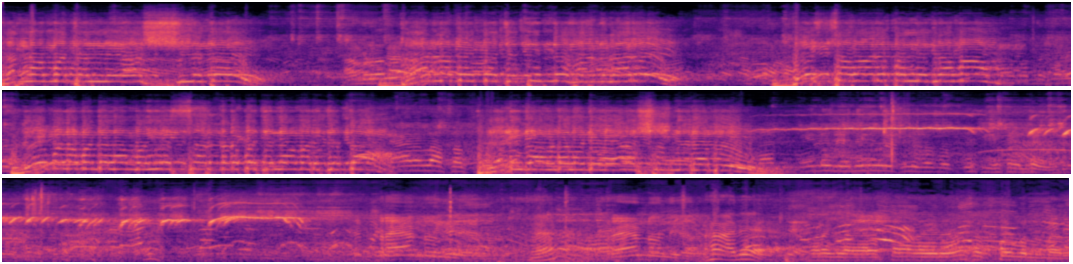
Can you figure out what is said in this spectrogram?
గంగమ్మ తల్లి ఆశీలతో గార్లపేట జతిన్ హాన్ గారు బేస్తవారపల్లి గ్రామం వేమల మండలం వైఎస్ఆర్ కడప జిల్లా వారి జత. రెడీగా ఉండాలని అదే. మనకి ఏడు సబ్స్క్రైబర్లు ఉన్నారు.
